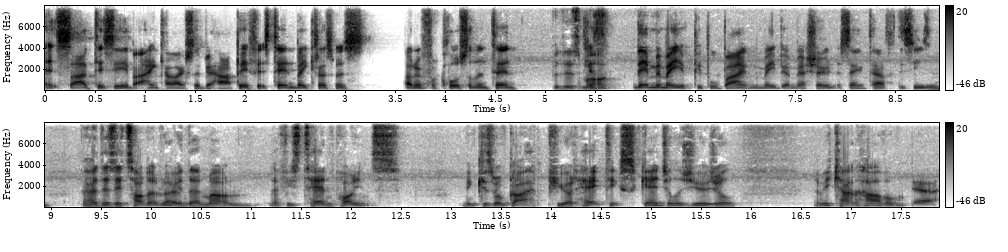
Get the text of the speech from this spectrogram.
it's sad to say, but I think I'll actually be happy if it's ten by Christmas, or if we're closer than ten. But there's Mark. Then we might have people back. We might be a shout in the second half of the season. But how does he turn it round then, Martin? If he's ten points, I mean, because we've got a pure hectic schedule as usual, and we can't have him. Yeah.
